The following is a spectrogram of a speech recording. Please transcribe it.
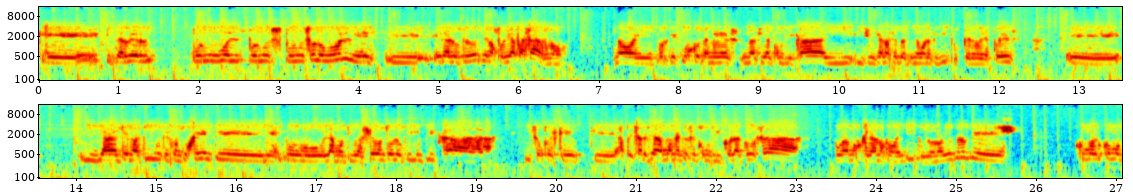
que, perder por un gol, por un, por un solo gol, eh, era lo peor que nos podía pasar, ¿no? No eh, porque Cusco también es una ciudad complicada y, y Cinciano siempre tiene buenos equipos, pero después eh, y ya el tema que con tu gente, el equipo, la motivación, todo lo que implica, hizo pues que, a pesar de que en algún momento se complicó la cosa, podamos quedarnos con el título, ¿no? Yo creo que como, como,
